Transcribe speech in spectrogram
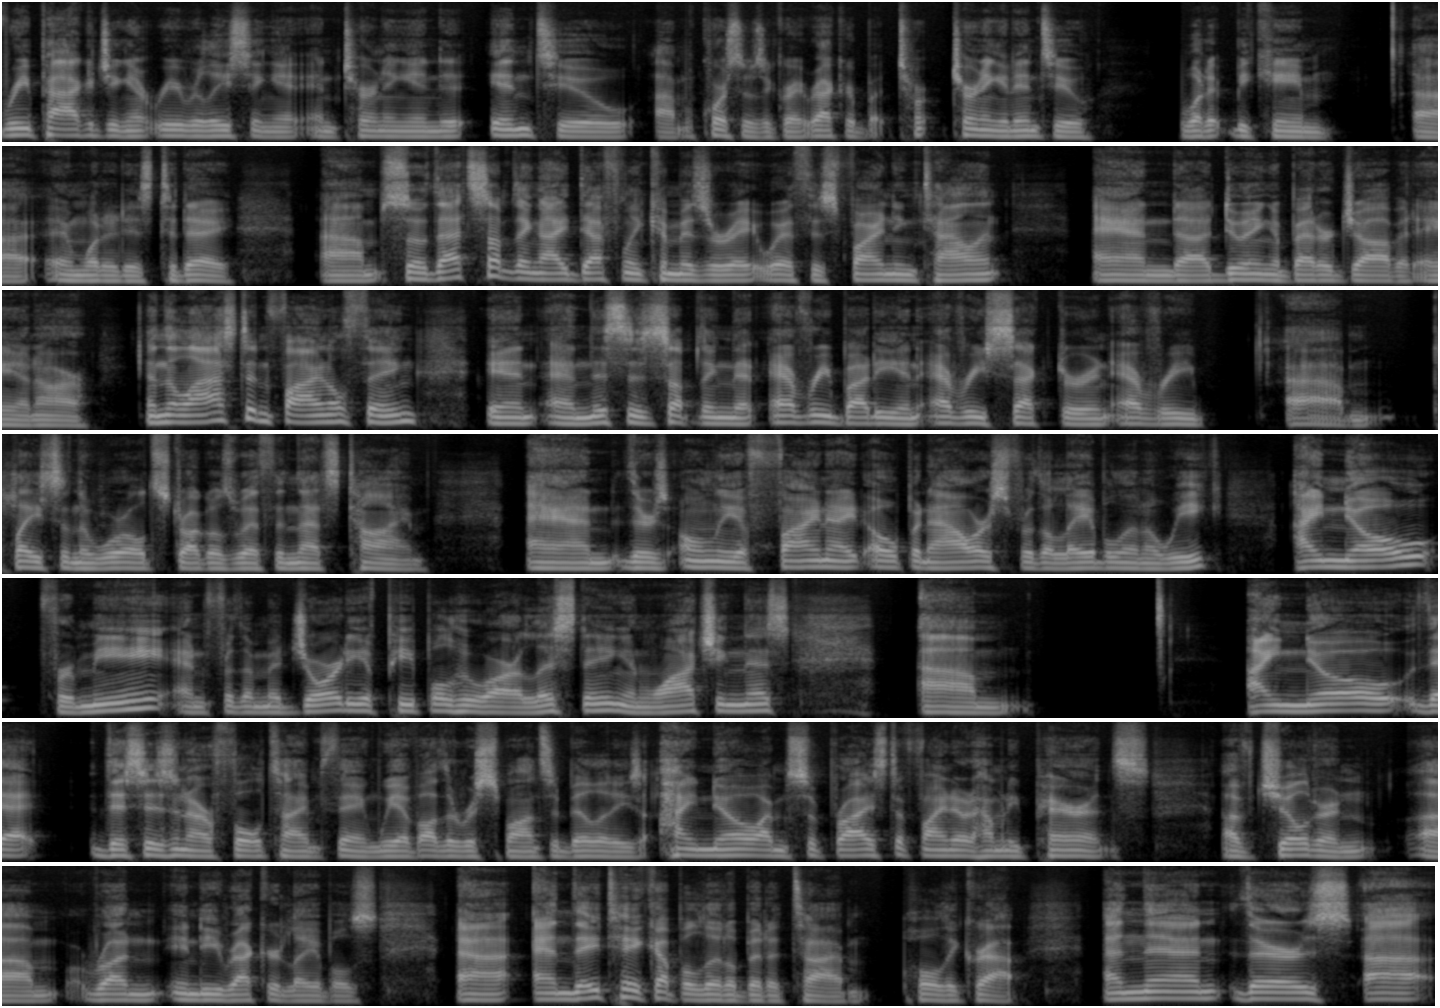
repackaging it, re-releasing it, and turning it into, um, of course, it was a great record, but t- turning it into what it became uh, and what it is today. Um, so that's something I definitely commiserate with is finding talent and uh, doing a better job at A and R. And the last and final thing, and and this is something that everybody in every sector in every um, place in the world struggles with, and that's time. And there's only a finite open hours for the label in a week. I know for me and for the majority of people who are listening and watching this, um, I know that this isn't our full time thing. We have other responsibilities. I know I'm surprised to find out how many parents of children um, run indie record labels, uh, and they take up a little bit of time. Holy crap! And then there's uh,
